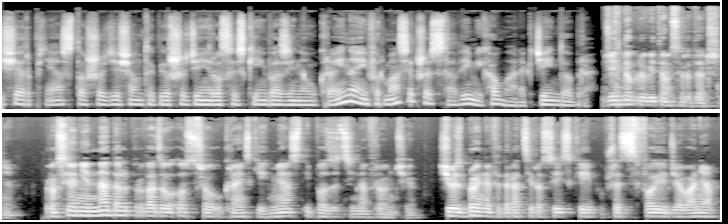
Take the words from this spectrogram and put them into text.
sierpnia, 161 dzień rosyjskiej inwazji na Ukrainę. Informacje przedstawi Michał Marek. Dzień dobry. Dzień dobry, witam serdecznie. Rosjanie nadal prowadzą ostrzał ukraińskich miast i pozycji na froncie. Siły zbrojne Federacji Rosyjskiej poprzez swoje działania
